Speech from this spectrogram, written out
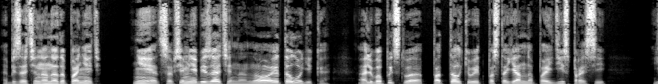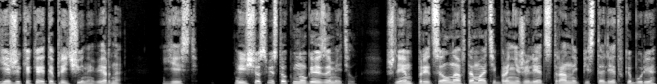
Обязательно надо понять? Нет, совсем не обязательно, но это логика. А любопытство подталкивает постоянно «пойди, спроси». Есть же какая-то причина, верно? Есть. И еще Свисток многое заметил. Шлем, прицел на автомате, бронежилет, странный пистолет в кобуре.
